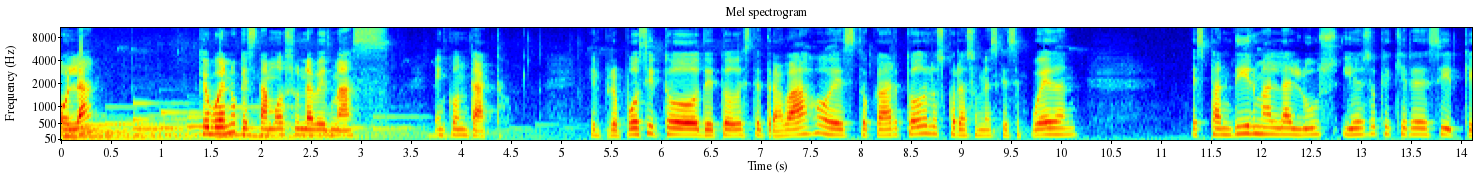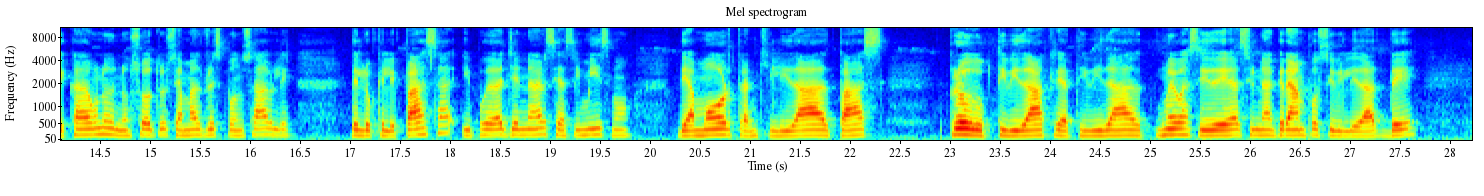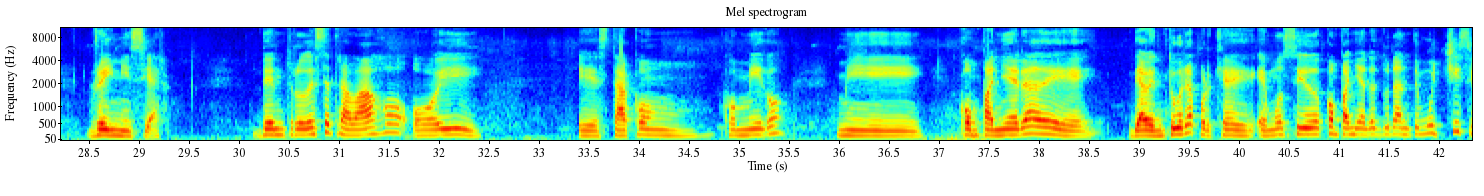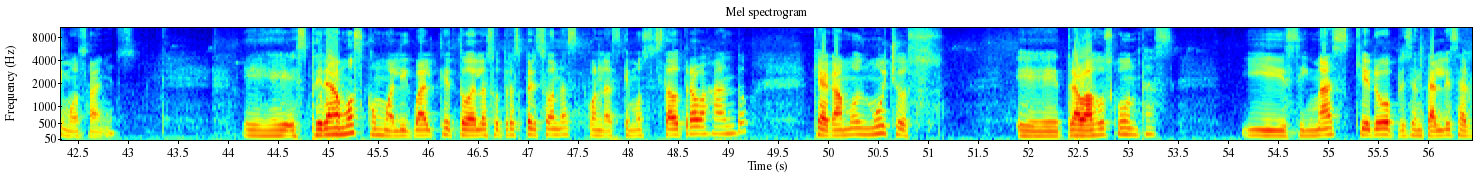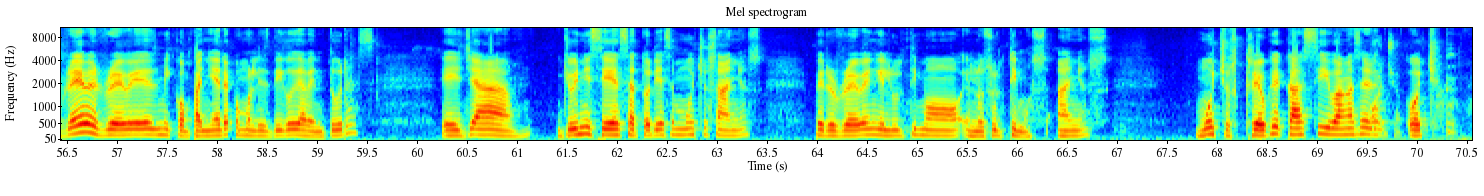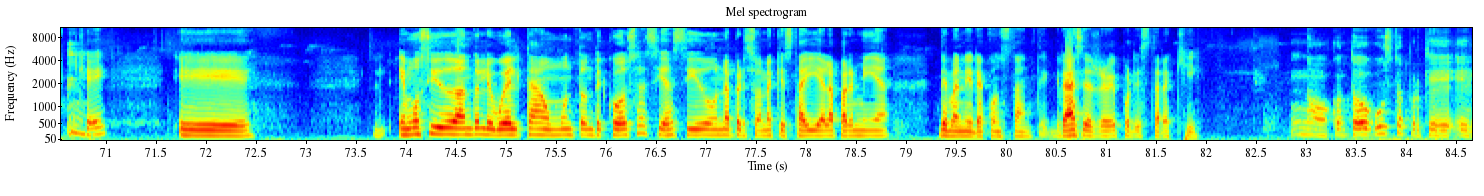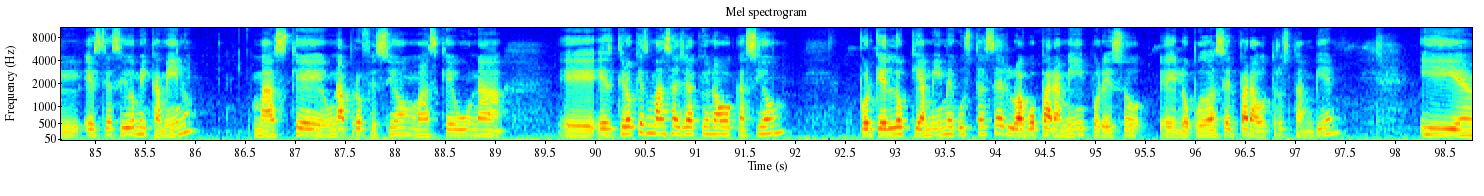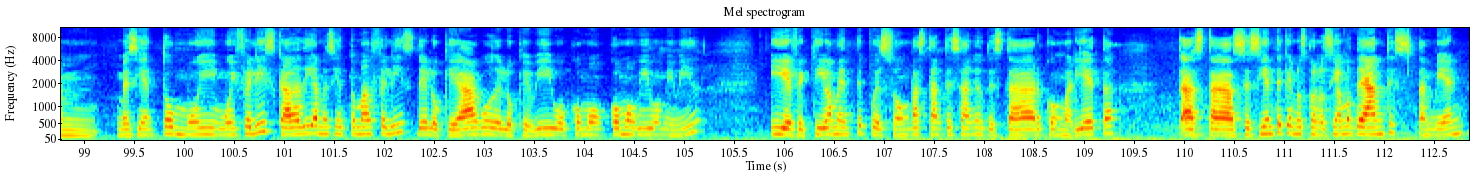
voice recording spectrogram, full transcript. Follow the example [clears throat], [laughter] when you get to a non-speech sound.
Hola, qué bueno que estamos una vez más en contacto. El propósito de todo este trabajo es tocar todos los corazones que se puedan, expandir más la luz y eso qué quiere decir que cada uno de nosotros sea más responsable de lo que le pasa y pueda llenarse a sí mismo de amor, tranquilidad, paz, productividad, creatividad, nuevas ideas y una gran posibilidad de reiniciar. Dentro de este trabajo hoy está con, conmigo mi compañera de, aventura, porque hemos sido compañeras durante muchísimos años. Eh, esperamos, como al igual que todas las otras personas con las que hemos estado trabajando, que hagamos muchos eh, trabajos juntas. Y sin más, quiero presentarles a Rebe. Rebe es mi compañera, como les digo, de aventuras. Ella, yo inicié Satori hace muchos años, pero Rebe en, el último, en los últimos años, muchos, creo que casi van a ser ocho. Eh, hemos ido dándole vuelta a un montón de cosas y ha sido una persona que está ahí a la par mía de manera constante. Gracias, Rebe, por estar aquí. No, con todo gusto, porque el, este ha sido mi camino, más que una profesión, más que una... Eh, creo que es más allá que una vocación, porque es lo que a mí me gusta hacer, lo hago para mí, por eso eh, lo puedo hacer para otros también. Y em, me siento muy, muy feliz, cada día me siento más feliz de lo que hago, de lo que vivo, cómo, cómo vivo mi vida. Y efectivamente, pues son bastantes años de estar con Marieta, hasta se siente que nos conocíamos de antes también.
